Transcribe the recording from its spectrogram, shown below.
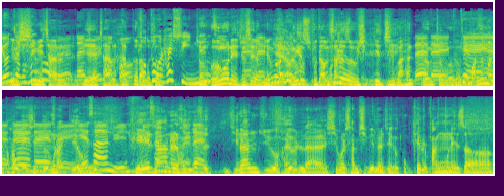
열심히 잘 네, 예, 저희가 잘할 한번 거라고 소통을 좀, 할수 있는지 좀 응원해 주세요. 네, 네, 예, 너무 알겠습니다. 부담스러우시겠지만 네, 응, 네, 좀 국회 응원. 맞는 말도 하고 네, 계신데 네, 응원할게요. 저희 예산 위 계산을 예산 하기 위해서 네. 지난주 화요일 날 10월 30일 날 제가 국회를 방문해서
